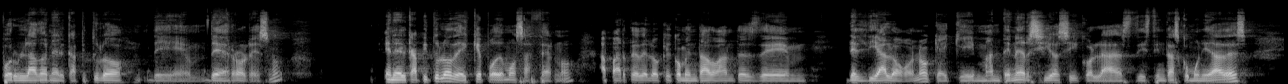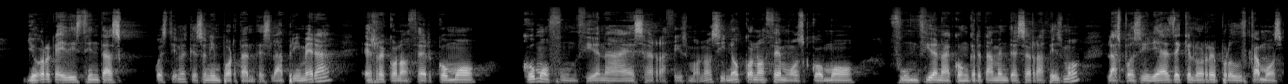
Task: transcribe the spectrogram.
por un lado, en el capítulo de, errores. ¿no? En el capítulo de qué podemos hacer, ¿no? aparte de lo que he comentado antes de, del diálogo, ¿no? que hay que mantener sí o sí con las distintas comunidades, yo creo que hay distintas cuestiones que son importantes. La primera es reconocer cómo, cómo funciona ese racismo. ¿no? Si no conocemos cómo funciona concretamente ese racismo, las posibilidades de que lo reproduzcamos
